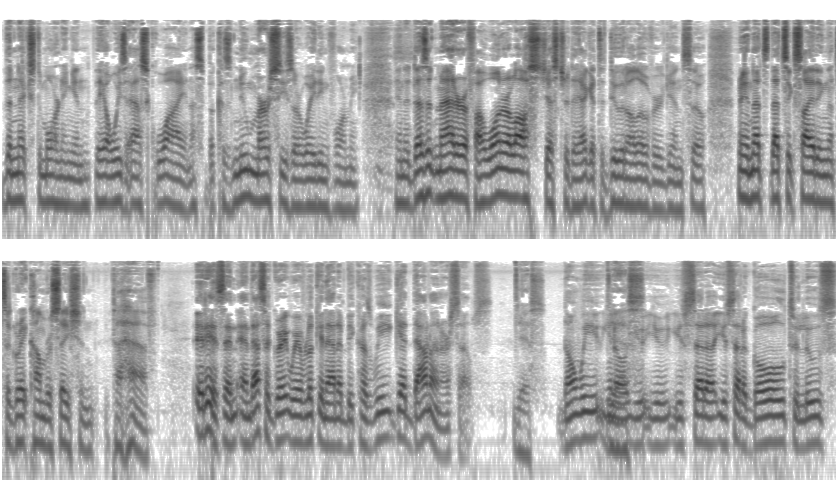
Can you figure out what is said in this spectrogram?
the next morning and they always ask why and I said because new mercies are waiting for me. And it doesn't matter if I won or lost yesterday. I get to do it all over again. So, man, that's that's exciting. That's a great conversation to have. It is, and and that's a great way of looking at it because we get down on ourselves. Yes. Don't we? You yes. know, you, you you set a you set a goal to lose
